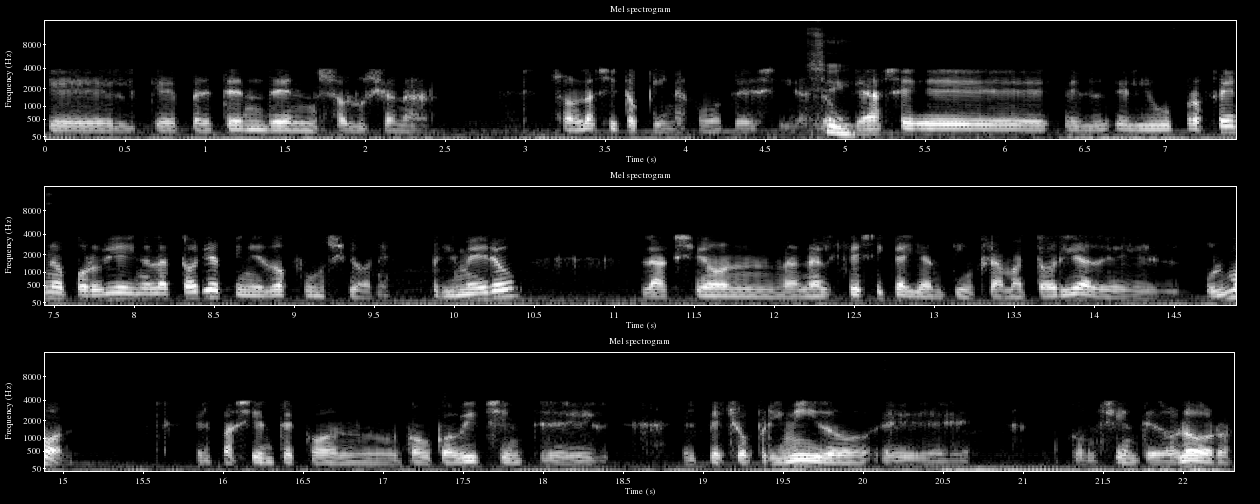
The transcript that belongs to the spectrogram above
que el que pretenden solucionar. Son las citoquinas, como te decía. Lo que hace el, el ibuprofeno por vía inhalatoria tiene dos funciones. Primero, la acción analgésica y antiinflamatoria del pulmón. El paciente con, con COVID siente el, pecho oprimido, eh, siente dolor,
